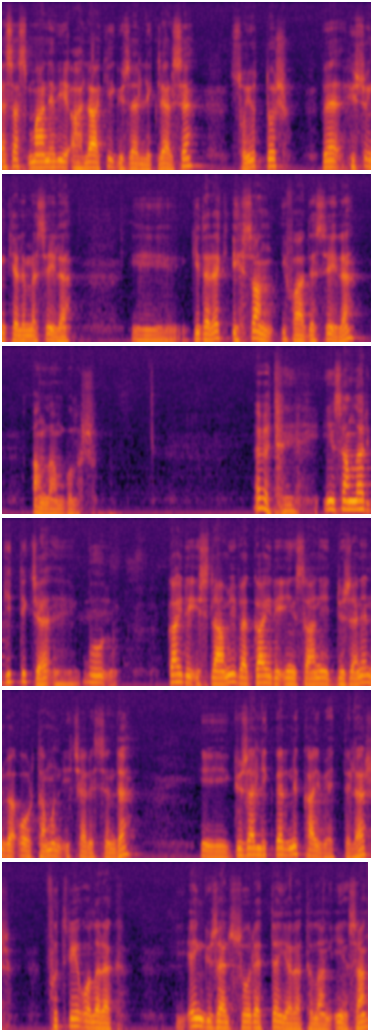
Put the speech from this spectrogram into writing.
esas manevi ahlaki güzelliklerse soyuttur ve hüsün kelimesiyle e, giderek ihsan ifadesiyle anlam bulur. Evet, insanlar gittikçe e, bu gayri İslami ve gayri insani düzenin ve ortamın içerisinde e, güzelliklerini kaybettiler. Fıtri olarak en güzel surette yaratılan insan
